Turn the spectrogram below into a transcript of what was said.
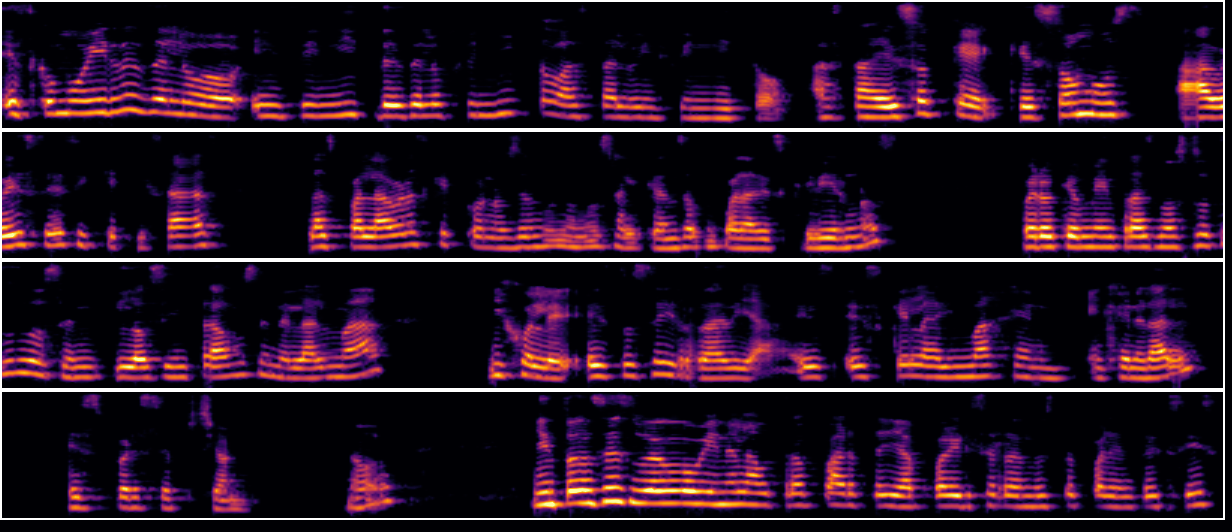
es como ir desde lo infinito, desde lo finito hasta lo infinito, hasta eso que, que, somos a veces y que quizás las palabras que conocemos no nos alcanzan para describirnos, pero que mientras nosotros lo, sintamos en el alma, híjole, esto se irradia, es, es que la imagen en general es percepción, ¿no? Y entonces luego viene la otra parte, ya para ir cerrando este paréntesis,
